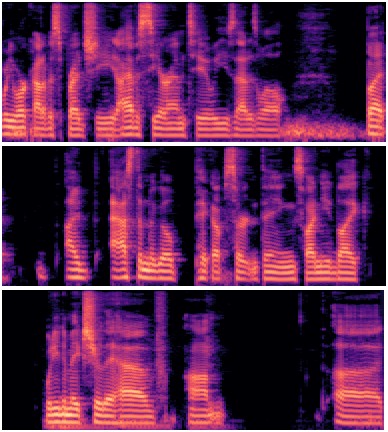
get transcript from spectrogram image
we work out of a spreadsheet. I have a CRM too. We use that as well. But I asked them to go pick up certain things. So I need like we need to make sure they have um uh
